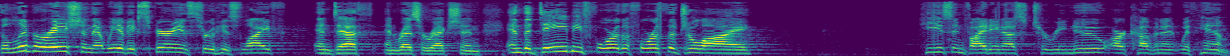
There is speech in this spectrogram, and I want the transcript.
the liberation that we have experienced through his life and death and resurrection. And the day before the 4th of July, He's inviting us to renew our covenant with Him.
